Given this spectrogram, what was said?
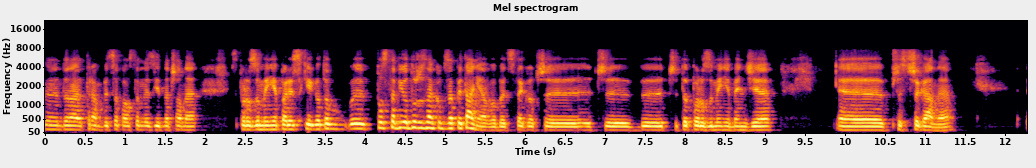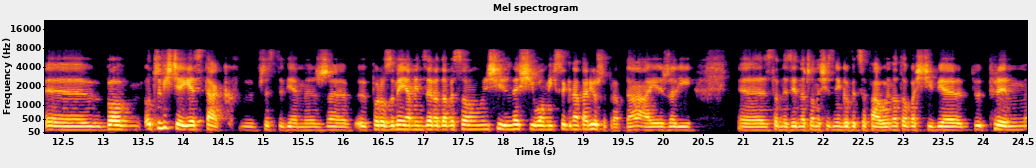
e, Donald Trump wycofał Stany Zjednoczone z porozumienia paryskiego, to e, postawiło dużo znaków zapytania wobec tego, czy, czy, czy to porozumienie będzie e, przestrzegane. Bo oczywiście jest tak, wszyscy wiemy, że porozumienia międzynarodowe są silne siłą ich sygnatariuszy, prawda? A jeżeli Stany Zjednoczone się z niego wycofały, no to właściwie prym,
